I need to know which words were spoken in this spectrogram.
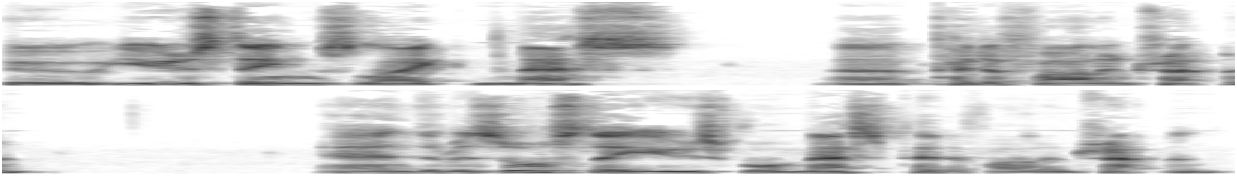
who use things like mass uh, pedophile entrapment. And the resource they use for mass pedophile entrapment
